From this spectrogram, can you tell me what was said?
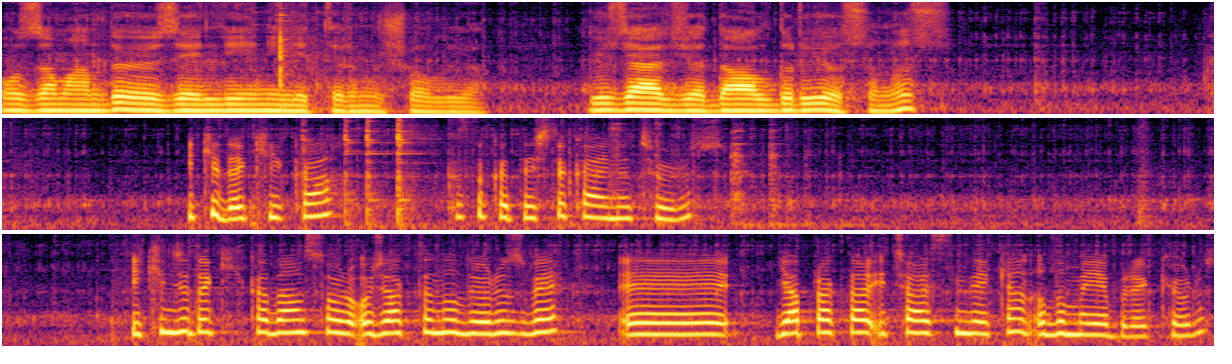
O zaman da özelliğini yitirmiş oluyor. Güzelce daldırıyorsunuz. 2 dakika kısık ateşte kaynatıyoruz. İkinci dakikadan sonra ocaktan alıyoruz ve e, yapraklar içerisindeyken ılımaya bırakıyoruz.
